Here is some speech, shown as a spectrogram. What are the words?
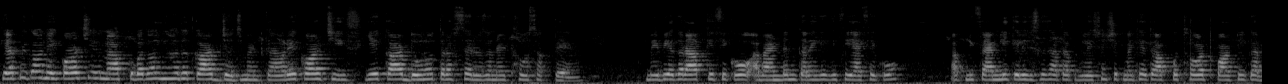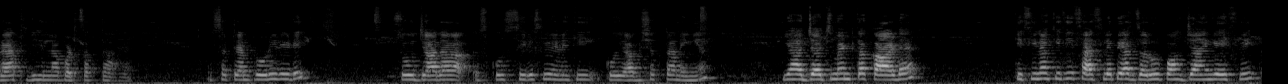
Capricorn एक और चीज़ मैं आपको बताऊँ, यहाँ द कार्ड जजमेंट का और एक और चीज़, ये कार्ड दोनों तरफ़ से रेजोनेट हो सकते हैं। मे बी अगर आप किसी को अबेंडन करेंगे किसी ऐसे को, अपनी फैमिली के लिए जिसके साथ आप रिलेशनशिप में थे तो आपको थर्ड पार्टी का रैथ झेलना पड़ सकता है। It's a temporary reading so ज़्यादा इसको सीरियसली लेने की कोई आवश्यकता नहीं है। यहाँ जजमेंट का कार्ड है। किसी ना किसी फैसले पे आप ज़रूर पहुँच जाएँगे इस वीक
